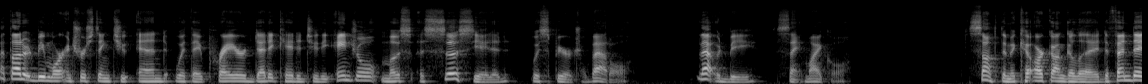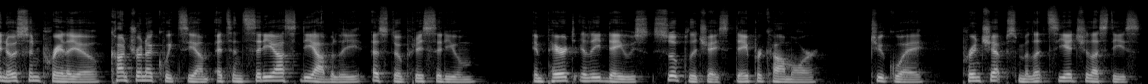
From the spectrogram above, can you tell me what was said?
I thought it would be more interesting to end with a prayer dedicated to the angel most associated with spiritual battle. That would be St. Michael. Sancte Michael Arcangele, defende nos in prelio, contra nequitiam et insidias diaboli, esto presidium. Impert illi Deus supplices de precamor, tuque, princeps militiae celestis,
